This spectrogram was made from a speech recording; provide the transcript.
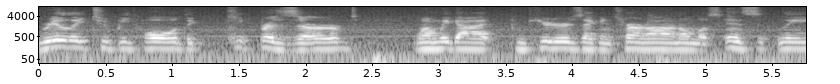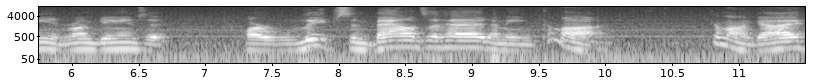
really to behold to keep preserved when we got computers that can turn on almost instantly and run games that are leaps and bounds ahead. I mean, come on. Come on, guy.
